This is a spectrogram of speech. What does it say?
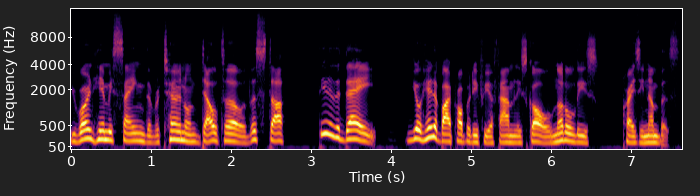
You won't hear me saying the return on delta or this stuff. At the end of the day, you're here to buy property for your family's goal, not all these crazy numbers.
